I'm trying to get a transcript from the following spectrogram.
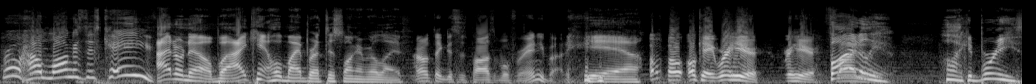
Bro, how long is this cave? I don't know, but I can't hold my breath this long in real life. I don't think this is possible for anybody. Yeah. oh, oh, okay. We're here. We're here. Finally. Oh, I can breathe.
